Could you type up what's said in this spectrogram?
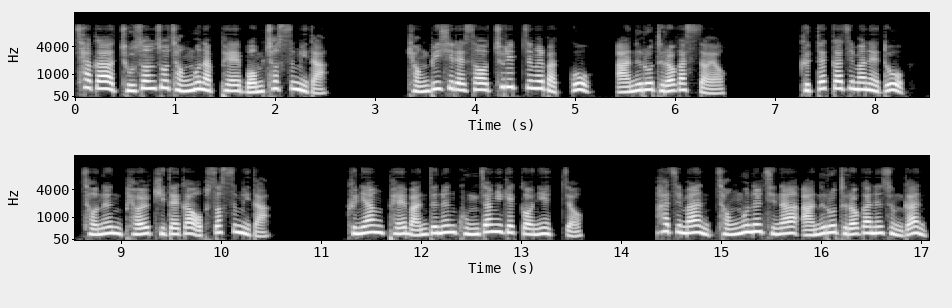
차가 조선소 정문 앞에 멈췄습니다. 경비실에서 출입증을 받고 안으로 들어갔어요. 그때까지만 해도 저는 별 기대가 없었습니다. 그냥 배 만드는 공장이겠거니 했죠. 하지만 정문을 지나 안으로 들어가는 순간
